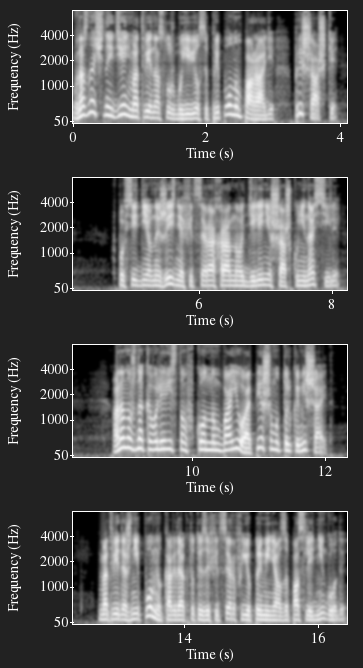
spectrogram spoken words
В назначенный день Матвей на службу явился при полном параде, при шашке – в повседневной жизни офицеры охранного отделения шашку не носили. Она нужна кавалеристам в конном бою, а пешему только мешает. Матвей даже не помнил, когда кто-то из офицеров ее применял за последние годы.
